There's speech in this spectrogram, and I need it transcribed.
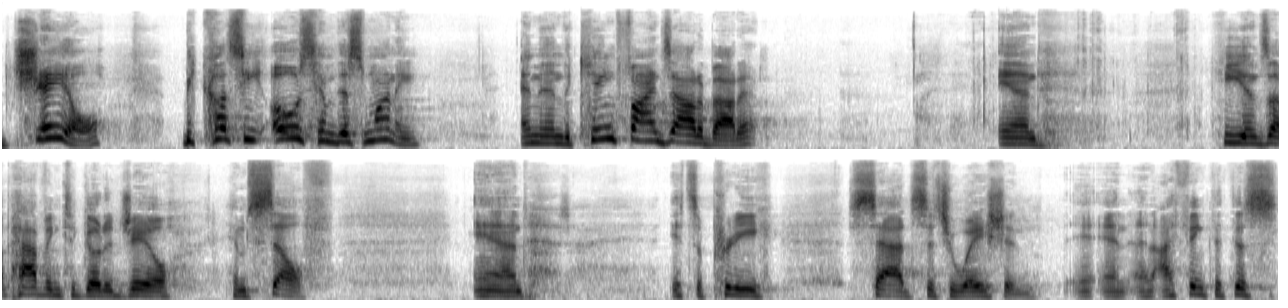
jail because he owes him this money. And then the king finds out about it, and he ends up having to go to jail himself. And it's a pretty sad situation. And, and I think that this,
